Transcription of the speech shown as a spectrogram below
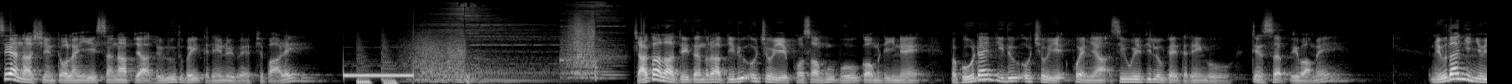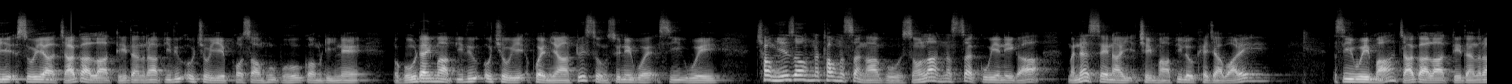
ဆရာနာရှင်တော်လန်ရေးဆန္ဒပြလူလူတပိတ်တဲ့တွေပဲဖြစ်ပါတယ်။ဂျာကာလာဒေသန္တရပြည်သူ့အုပ်ချုပ်ရေးဖော်ဆောင်မှုဘိုးကော်မတီနဲ့ပဲခူးတိုင်းပြည်သူ့အုပ်ချုပ်ရေးအဖွဲ့များအစည်းအဝေးပြုလုပ်တဲ့တဲ့ရင်ကိုတင်ဆက်ပေးပါမယ်။ အမျိုးသားညီညွတ်ရေးအစိုးရဂျာကာလာဒေသန္တရပြည်သူ့အုပ်ချုပ်ရေးဖော်ဆောင်မှုဗဟိုကော်မတီနဲ့ပဲခူးတိုင်းမှပြည်သူ့အုပ်ချုပ်ရေးအဖွဲ့များတွဲဆုံဆွေးနွေးပွဲအစည်းအဝေး6မြင်းဆောင်2025ကိုဇွန်လ29ရက်နေ့ကမနက်10:00နာရီအချိန်မှာပြုလုပ်ခဲ့ကြပါတယ်။အစည်းအဝေးမှာဂျာကာလာဒေသန္တရ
